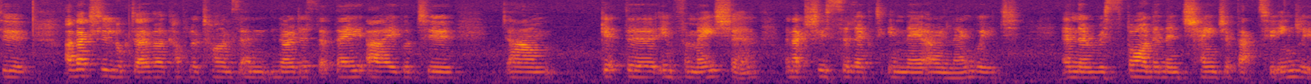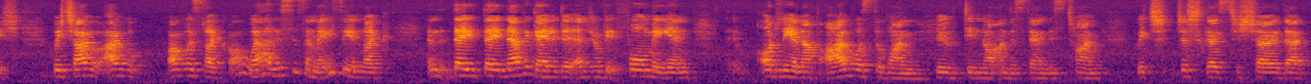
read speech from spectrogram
two, I've actually looked over a couple of times and noticed that they are able to um, get the information and actually select in their own language and then respond and then change it back to English, which I, I, I was like, oh wow, this is amazing. Like, and they, they navigated it a little bit for me and oddly enough, I was the one who did not understand this time, which just goes to show that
